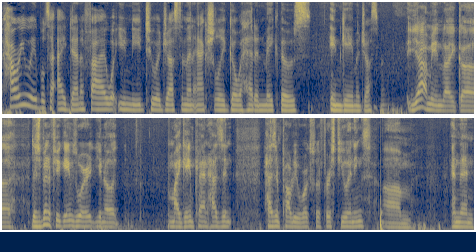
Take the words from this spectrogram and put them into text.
How are you able to identify what you need to adjust and then actually go ahead and make those in-game adjustments? Yeah, I mean, like uh, there's been a few games where you know my game plan hasn't hasn't probably worked for the first few innings, um, and then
